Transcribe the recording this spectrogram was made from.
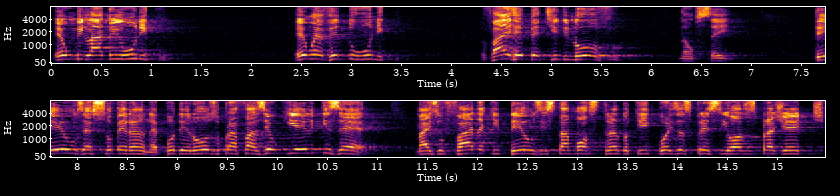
é um milagre único, é um evento único. Vai repetir de novo? Não sei. Deus é soberano, é poderoso para fazer o que Ele quiser, mas o fato é que Deus está mostrando aqui coisas preciosas para a gente,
